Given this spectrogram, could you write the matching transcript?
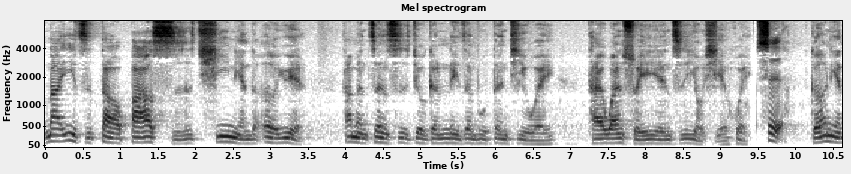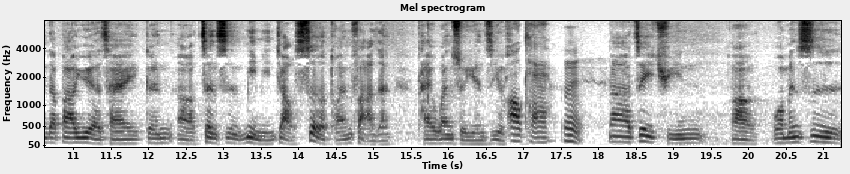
那一直到八十七年的二月，他们正式就跟内政部登记为台湾随缘之友协会，是。隔年的八月才跟啊、呃、正式命名叫社团法人台湾水源之友。OK，嗯，那这一群啊、呃，我们是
